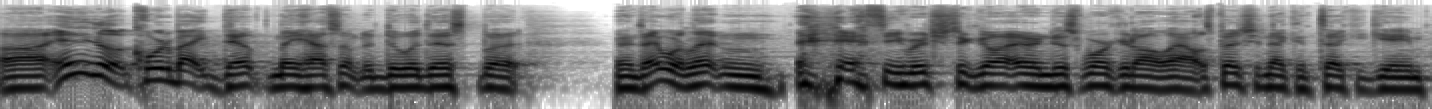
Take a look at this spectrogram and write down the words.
uh, and know quarterback depth may have something to do with this but and they were letting Anthony Richardson go out there and just work it all out, especially in that Kentucky game.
